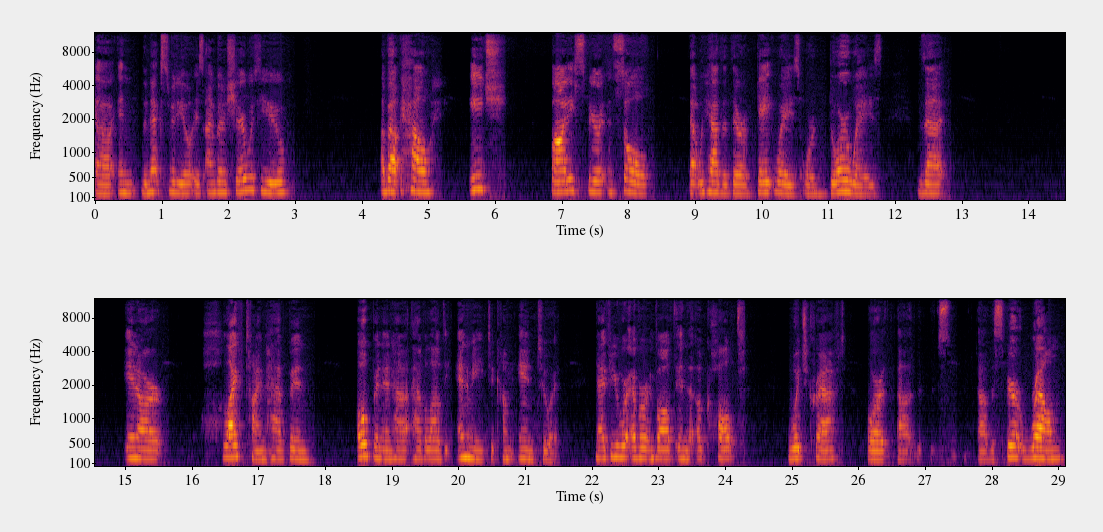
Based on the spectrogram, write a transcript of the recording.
uh, in the next video is I'm going to share with you about how each body, spirit, and soul that we have, that there are gateways or doorways that in our lifetime have been open and ha- have allowed the enemy to come into it. Now, if you were ever involved in the occult, witchcraft, or uh, uh, the spirit realm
